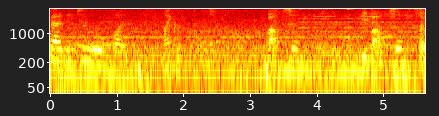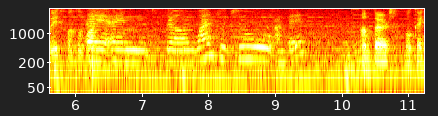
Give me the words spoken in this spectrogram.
32 volts. Watts. ¿Y watts? ¿Sabéis cuántos Uh, um, from 1 to 2 amperes. Amperes. Okay.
